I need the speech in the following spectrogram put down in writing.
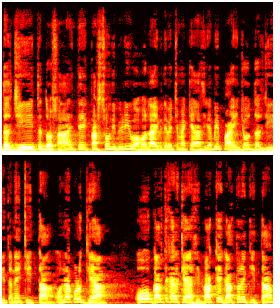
ਦਲਜੀਤ ਦੋਸਾਂਝ ਤੇ ਪਰਸੋਂ ਦੀ ਵੀਡੀਓ ਉਹ ਲਾਈਵ ਦੇ ਵਿੱਚ ਮੈਂ ਕਿਹਾ ਸੀਗਾ ਵੀ ਭਾਈ ਜੋ ਦਲਜੀਤ ਨੇ ਕੀਤਾ ਉਹਨਾਂ ਕੋਲ ਗਿਆ ਉਹ ਗਲਤ ਕਰਕੇ ਆਇਆ ਸੀ ਬਾਕੀ ਗਲਤ ਉਹਨੇ ਕੀਤਾ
